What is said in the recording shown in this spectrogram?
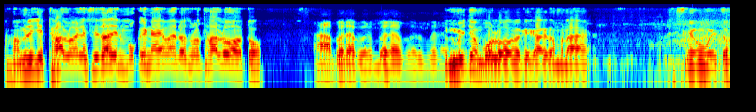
સમજી ગયા થાલો એટલે સીધા જઈને મૂકીને આવ્યા રસડો થાલો હતો. હા બરાબર બરાબર બરાબર. બીજું બોલો હવે કે આ તમને એવું હોય તો.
